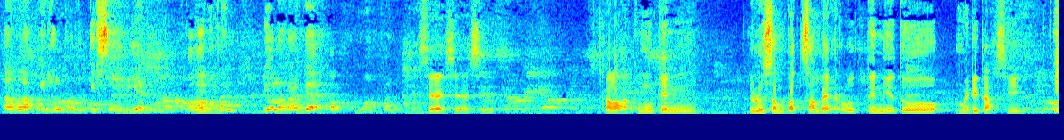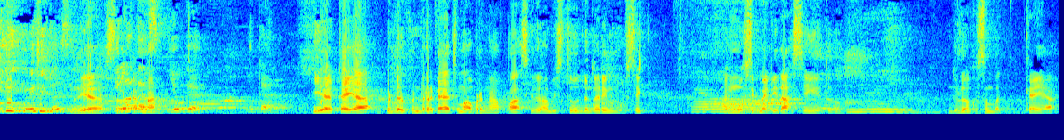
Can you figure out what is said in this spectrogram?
eh, ngelakuin hal produktif seharian gitu. kalau aku kan di olahraga kalau kamu apa nih Sia sia sih. Kalau aku mungkin dulu sempat sampai rutin itu meditasi. meditasi Iya, Pilates, karena- yoga bukan Iya, kayak bener-bener kayak cuma bernapas gitu. Habis itu dengerin musik, yang musik meditasi gitu. hmm. Dulu aku sempat kayak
